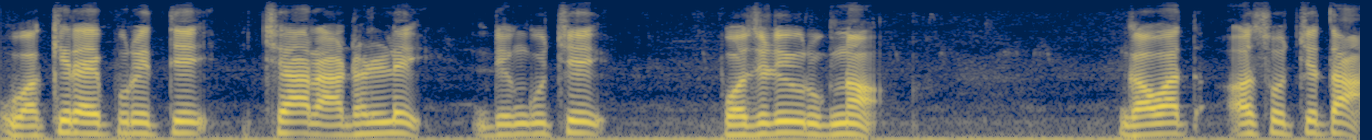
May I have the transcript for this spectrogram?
वाकी रायपूर येथे चार आढळले डेंग्यूचे पॉझिटिव्ह रुग्ण. गावात अस्वच्छता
